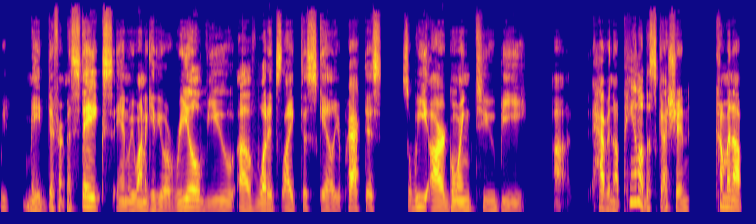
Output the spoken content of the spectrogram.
We've made different mistakes, and we want to give you a real view of what it's like to scale your practice. So we are going to be uh, having a panel discussion coming up,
